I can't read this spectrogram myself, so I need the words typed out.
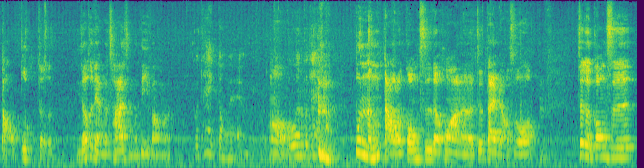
倒不得。你知道这两个差在什么地方吗？不太懂哎。哦，国文不太好。不能倒的公司的话呢，就代表说这个公司。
